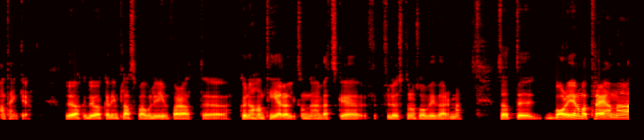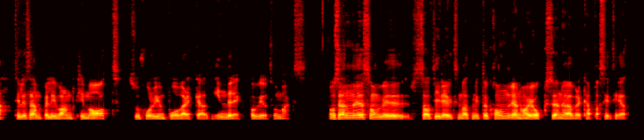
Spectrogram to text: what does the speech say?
man tänker. Du ökar, du ökar din plasmavolym för att eh, kunna hantera liksom, den här vätskeförlusten och så vid värme. Så att eh, bara genom att träna till exempel i varmt klimat så får du ju en påverkan indirekt på VO2 max. Och sen eh, som vi sa tidigare, liksom, att mitokondrien har ju också en överkapacitet.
